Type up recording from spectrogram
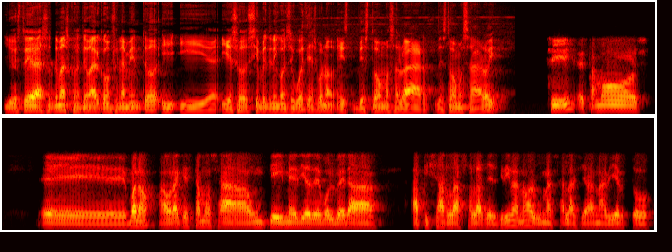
Yo estoy de las últimas con el tema del confinamiento y, y, eh, y eso siempre tiene consecuencias. Bueno, de esto vamos a hablar, de esto vamos a hablar hoy. Sí, estamos, eh, bueno, ahora que estamos a un pie y medio de volver a, a pisar las salas de esgrima, ¿no? Algunas salas ya han abierto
